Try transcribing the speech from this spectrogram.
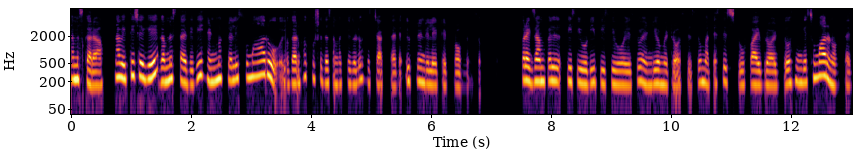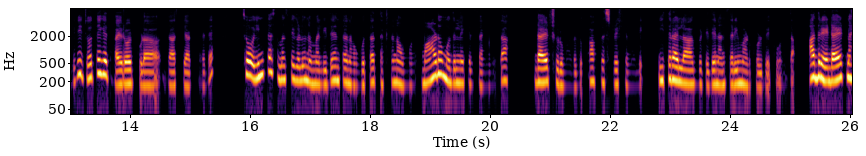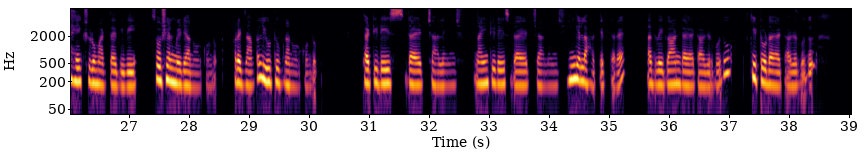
ನಮಸ್ಕಾರ. ನಾವು ಇತ್ತೀಚೆಗೆ ಗಮನಿಸ್ತಾ ಇದ್ದೀವಿ, ಹೆಣ್ಮಕ್ಳಲ್ಲಿ ಸುಮಾರು ಗರ್ಭಕೋಶದ ಸಮಸ್ಯೆಗಳು ಹೆಚ್ಚಾಗ್ತಾ ಇದೆ uterine related problems for example P C D P C S endometriosis ಮತ್ತೆ ಸಿಸ್ಟು ಫೈಬ್ರಾಯ್ಡ್ಸ್ ಹಿಂಗೆ ಸುಮಾರು ನೋಡ್ತಾ ಇದ್ದೀವಿ. ಜೊತೆಗೆ ಥೈರಾಯ್ಡ್ ಕೂಡ ಜಾಸ್ತಿ ಆಗ್ತಾ ಇದೆ. ಸೊ ಇಂಥ ಸಮಸ್ಯೆಗಳು ನಮ್ಮಲ್ಲಿ ಇದೆ ಅಂತ ನಾವು ಗೊತ್ತಾದ ತಕ್ಷಣ ನಾವು ಮಾಡೋ ಮೊದಲನೇ ಕೆಲಸ ಏನು ಗೊತ್ತಾ? ಡಯಟ್ ಶುರು ಮಾಡೋದು, ಆ ಫ್ರಸ್ಟ್ರೇಷನ್ ಅಲ್ಲಿ. ಈ ತರ ಎಲ್ಲ ಆಗ್ಬಿಟ್ಟಿದೆ, ನಾನು ಸರಿ ಮಾಡ್ಕೊಳ್ಬೇಕು ಅಂತ. ಆದ್ರೆ ಡಯಟ್ನ ಹೇಗೆ ಶುರು ಮಾಡ್ತಾ ಇದ್ದೀವಿ? ಸೋಷಿಯಲ್ ಮೀಡಿಯಾ ನೋಡಿಕೊಂಡು ಫಾರ್ ಎಕ್ಸಾಂಪಲ್ ಯೂಟ್ಯೂಬ್ನ ನೋಡಿಕೊಂಡು. Thirty days diet challenge ninety days diet challenge ಹೀಗೆಲ್ಲ ಹಾಕಿರ್ತಾರೆ. ಅದು ವೆಗಾನ್ ಡಯಟ್ ಆಗಿರ್ಬೋದು ಕಿಟೋ ಡಯಟ್ ಆಗಿರ್ಬೋದು.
